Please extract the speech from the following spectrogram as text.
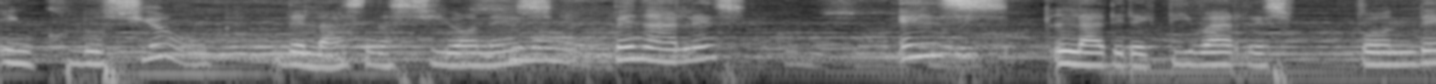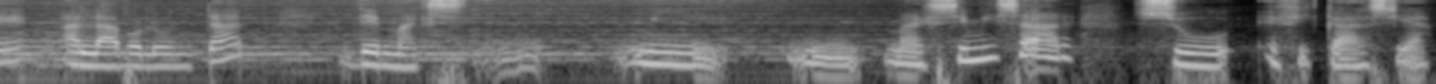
inclusión de las naciones penales es la directiva responde a la voluntad de maximizar su eficacia,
